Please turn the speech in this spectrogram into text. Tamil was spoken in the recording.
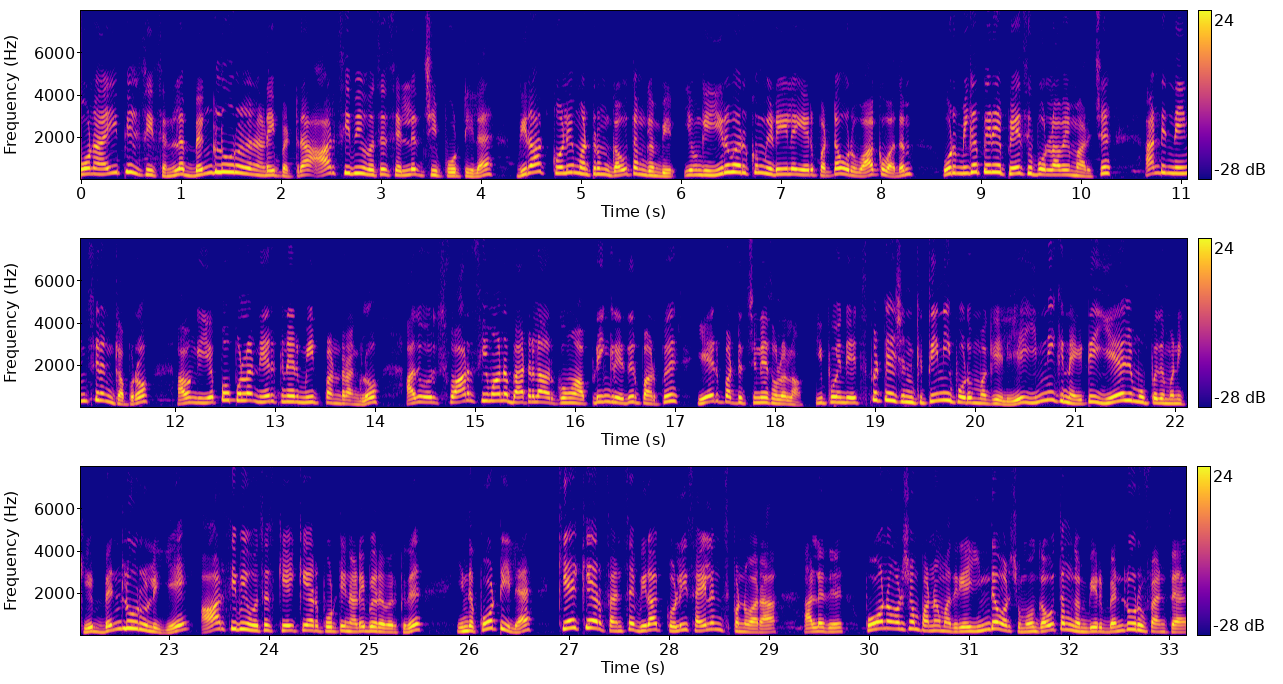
போன ஐபிஎல் சீசனில் பெங்களூரில் நடைபெற்ற ஆர்சிபி வர்சஸ் எல்எஸ்ஜி போட்டியில் விராட் கோலி மற்றும் கௌதம் கம்பீர் இவங்க இருவருக்கும் இடையில் ஏற்பட்ட ஒரு வாக்குவாதம் ஒரு மிகப்பெரிய பேசு பொருளாகவே மாறிச்சு. அண்ட் இந்த இன்சிடென்ட்க்கு அப்புறம் அவங்க எப்போ போலாம் நேருக்கு நேர் மீட் பண்ணுறாங்களோ அது ஒரு சுவாரஸ்யமான பேட்டலாக இருக்கும் அப்படிங்கிற எதிர்பார்ப்பு ஏற்பட்டுச்சுன்னே சொல்லலாம். இப்போ இந்த எக்ஸ்பெக்டேஷனுக்கு தீனி போடும் வகையிலேயே இன்னைக்கு நைட்டு ஏழு முப்பது மணிக்கு பெங்களூருலேயே ஆர்சிபி வர்சஸ் கேகேஆர் போட்டி நடைபெறவிருக்குது இந்த போட்டியில் கேகேஆர் ஃபேன்ஸை விராட் கோலி சைலன்ஸ் பண்ணுவாரா? அல்லது போன வருஷம் பண்ண மாதிரியே இந்த வருஷமும் கௌதம் கம்பீர் பெங்களூரு ஃபேன்ஸை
